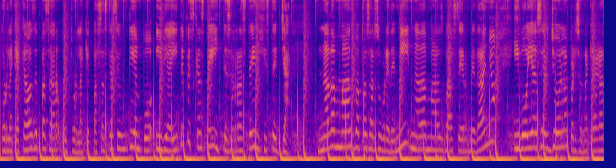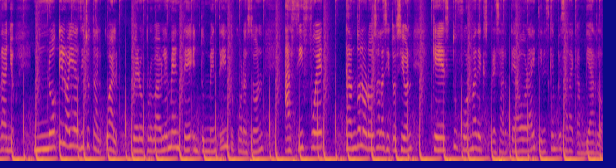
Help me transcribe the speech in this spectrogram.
por la que acabas de pasar o por la que pasaste hace un tiempo y de ahí te pescaste y te cerraste y dijiste ya, nada más va a pasar sobre de mí, nada más va a hacerme daño y voy a ser yo la persona que haga daño. No que lo hayas dicho tal cual, pero probablemente en tu mente y en tu corazón así fue tan dolorosa la situación que es tu forma de expresarte ahora y tienes que empezar a cambiarlo.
